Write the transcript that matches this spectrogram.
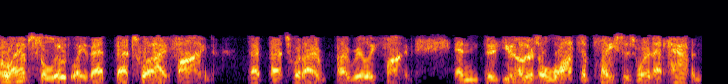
Oh, absolutely. That that's what I find. That that's what I I really find. And you know, there's a lots of places where that happens.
